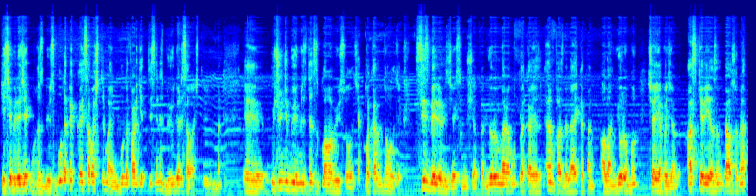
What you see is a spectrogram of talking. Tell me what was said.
geçebilecek mi hız büyüsü? Burada Pekka'yı savaştırmayalım. Burada fark ettiyseniz büyüleri savaştırıyorum ben. Ee, üçüncü büyümüz de zıplama büyüsü olacak. Bakalım ne olacak. Siz belirleyeceksiniz uşaklar. Yorumlara mutlaka yazın. En fazla like atan alan yorumu şey yapacağım. Askeri yazın. Daha sonra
